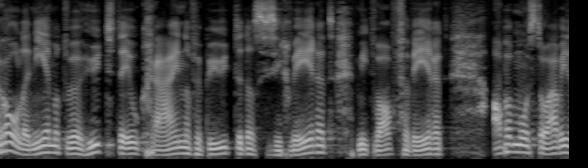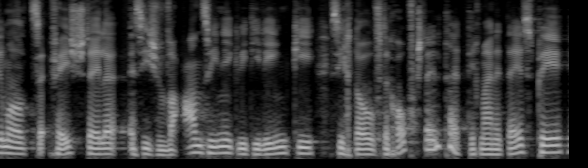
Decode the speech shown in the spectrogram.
Rolle. Niemand will heute den Ukrainer verbieten, dass sie sich wehren, mit Waffen wehren. Aber man muss da auch wieder mal feststellen, es ist wahnsinnig, wie die Linke sich da auf den Kopf gestellt hat. Ich meine, die SP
